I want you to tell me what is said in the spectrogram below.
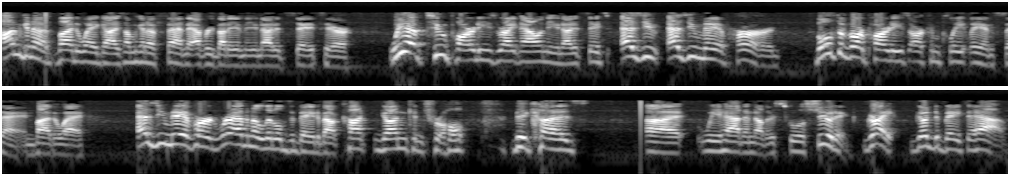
I'm gonna. By the way, guys, I'm gonna offend everybody in the United States here. We have two parties right now in the United States, as you as you may have heard. Both of our parties are completely insane. By the way, as you may have heard, we're having a little debate about con- gun control because uh, we had another school shooting. Great, good debate to have.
